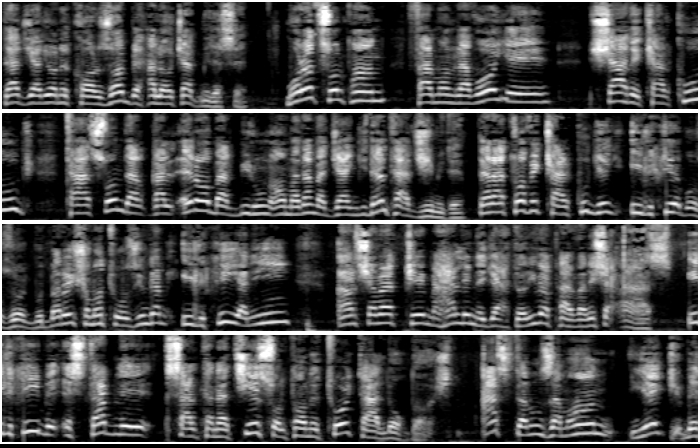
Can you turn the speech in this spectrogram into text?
در جریان کارزار به هلاکت می‌رسه. مراد سلطان فرمانروای شهر کرکوک تحصن در قلعه را بر بیرون آمدن و جنگیدن ترجیح میده. در اطراف کرکوک یک ایلخی بزرگ بود. برای شما توضیح میدم. ایلخی یعنی عرض شود که محل نگهداری و پرورش اسب ایلخی به استبل سلطنتی سلطان ترک تعلق داشت. اسب در اون زمان یک به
